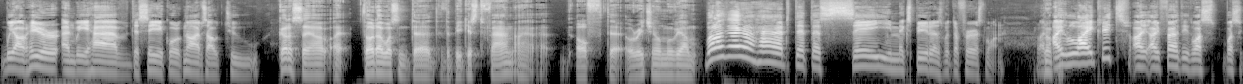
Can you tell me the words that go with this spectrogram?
we are here, and we have the sequel, Knives Out 2. Gotta say, I thought I wasn't the, the biggest fan uh, of the original movie. I'm... Well, I kind of had the, the same experience with the first one. Like, okay. I liked it. I, I felt it was, was a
